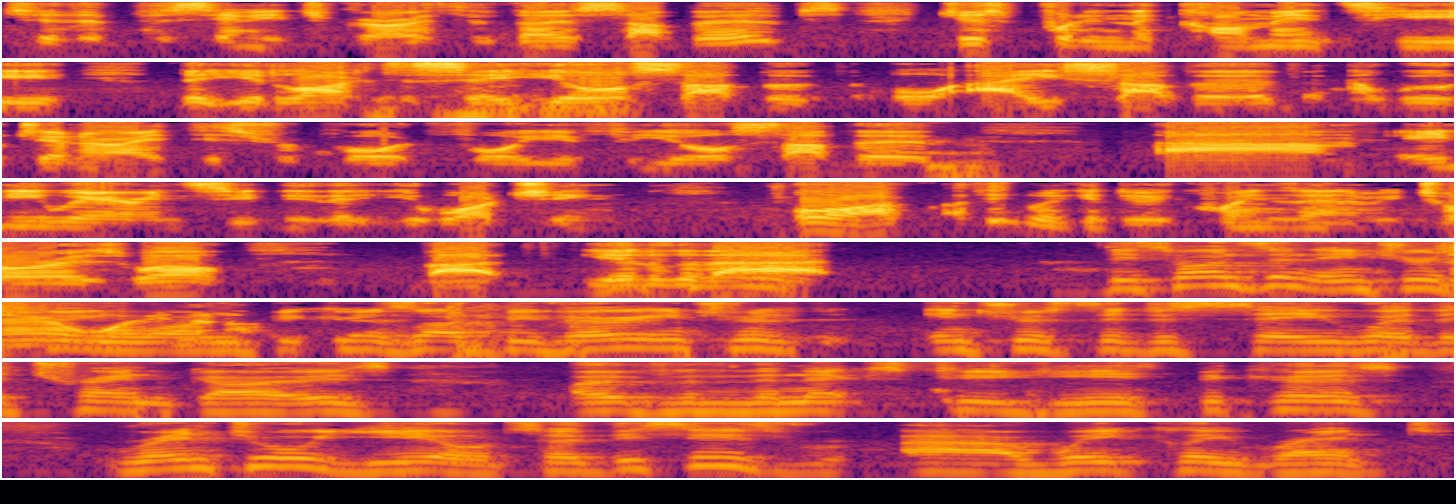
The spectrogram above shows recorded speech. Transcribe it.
to the percentage growth of those suburbs. Just put in the comments here that you'd like to see your suburb or a suburb, and we'll generate this report for you for your suburb um, anywhere in Sydney that you're watching. Or I think we can do Queensland and Victoria as well. But yeah, look at that. This one's an interesting one because I'd be very interested interested to see where the trend goes over the next few years because rental yield. So this is uh, weekly rent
